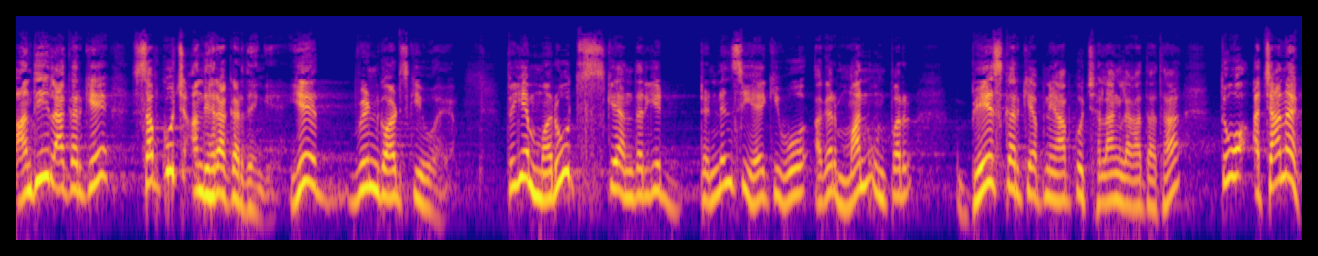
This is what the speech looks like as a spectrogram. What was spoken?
आंधी ला करके सब कुछ अंधेरा कर देंगे। ये विंड गॉड्स की वो है। तो ये मरुत के अंदर ये टेंडेंसी है कि वो अगर मन उन पर बेस करके अपने आप को छलांग लगाता था तो वो अचानक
